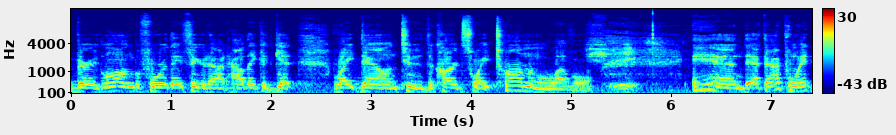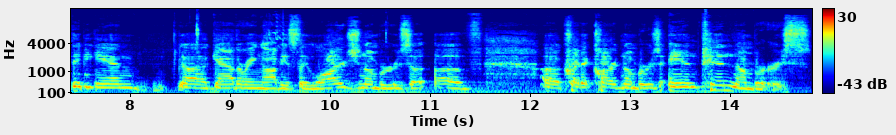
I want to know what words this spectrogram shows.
very long before they figured out how they could get right down to the card swipe terminal level. And at that point, they began uh, gathering obviously large numbers of, of uh, credit card numbers and PIN numbers,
